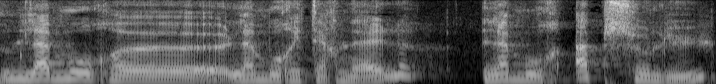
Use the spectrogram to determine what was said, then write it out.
l'amour, euh, l'amour éternel, l'amour absolu.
